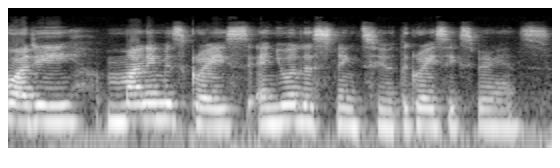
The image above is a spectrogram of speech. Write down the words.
Everybody. My name is Grace, and you are listening to The Grace Experience.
